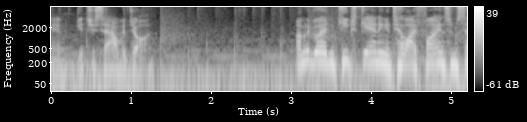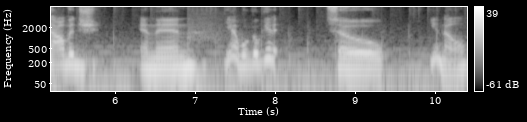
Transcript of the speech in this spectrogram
and get your salvage on. I'm gonna go ahead and keep scanning until I find some salvage, and then yeah, we'll go get it. So, you know,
